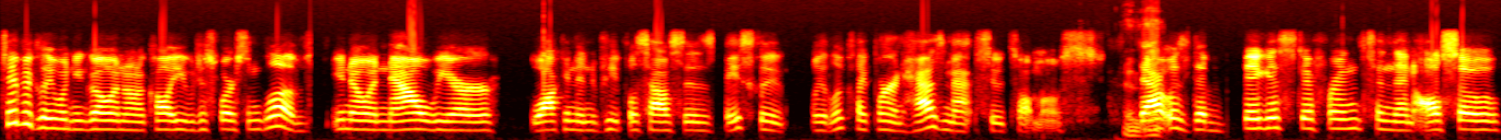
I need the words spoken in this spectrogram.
typically when you go in on a call, you just wear some gloves, you know, and now we are walking into people's houses basically we look like we're in hazmat suits almost. And that was the biggest difference and then also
